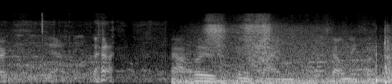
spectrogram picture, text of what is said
is the wrong way to go. Now, who's gonna try and tell me something?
